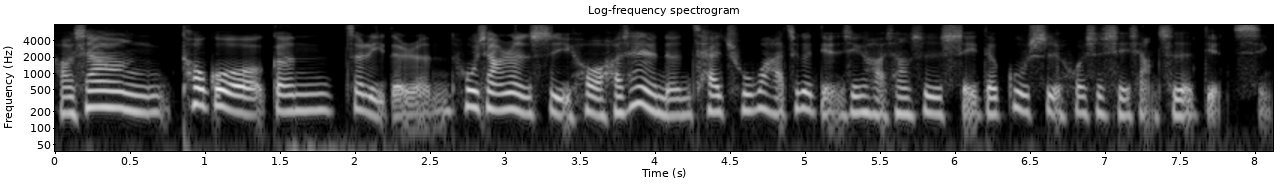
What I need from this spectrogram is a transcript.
好像透过跟这里的人互相认识以后，好像也能猜出哇，这个点心好像是谁的故事，或是谁想吃的点心。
